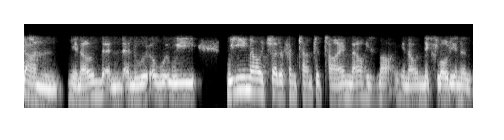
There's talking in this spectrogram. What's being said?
son, you know, and, and we, we email each other from time to time. Now he's not, you know, Nickelodeon has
